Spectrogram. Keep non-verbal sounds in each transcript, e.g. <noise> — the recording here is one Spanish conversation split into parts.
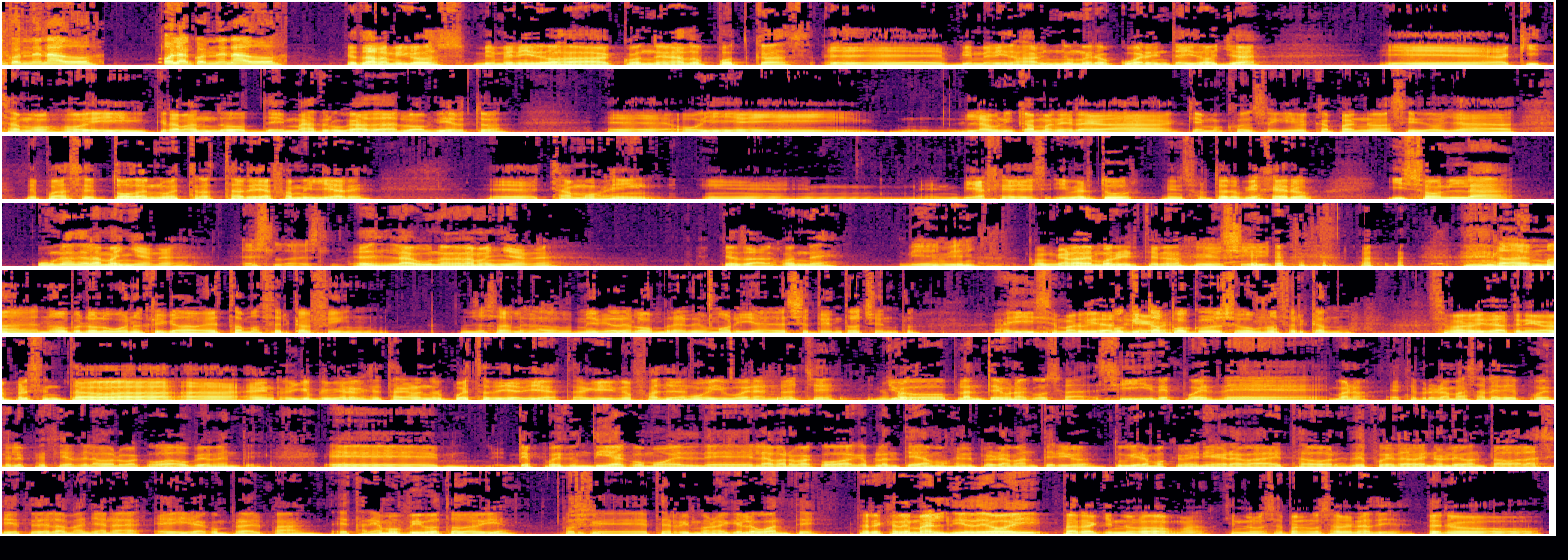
Hola condenados. Hola condenados. ¿Qué tal amigos? Bienvenidos a Condenados Podcast. Eh, bienvenidos al número 42 ya. Eh, aquí estamos hoy grabando de madrugada, lo advierto. Eh, hoy la única manera que hemos conseguido escaparnos ha sido ya después de hacer todas nuestras tareas familiares. Estamos en, en, en viajes Ibertour, en solteros viajeros, y son las una de la mañana. Esla, Esla. Es la una de la mañana. ¿Qué tal, Juan de? Bien, bien. Con ganas de morirte, ¿no? Eh, sí. <laughs> cada vez más. No, pero lo bueno es que cada vez está más cerca al fin. Ya sabes, la edad media del hombre de morir es 70, 80. Ahí, se me ha olvidado. tenía Poquito a poco se va uno acercando. Se me ha olvidado, tenía que haber presentado a, a- a Enrique primero, que se está ganando el puesto día a día. Está aquí, no falla. Muy buenas noches. <laughs> ¿Qué Yo planteo una cosa. Si después de. Bueno, este programa sale después del especial de la barbacoa, obviamente. Eh, después de un día como el de la barbacoa que planteamos en el programa anterior, tuviéramos que venir a grabar a esta hora, después de habernos levantado a las 7 de la mañana e ir a comprar el pan, ¿estaríamos vivos todavía? Porque este ritmo no hay que lo aguante. Pero es que además el día de hoy, para quien no lo, bueno, quien no lo sepa, no lo sabe nadie, pero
